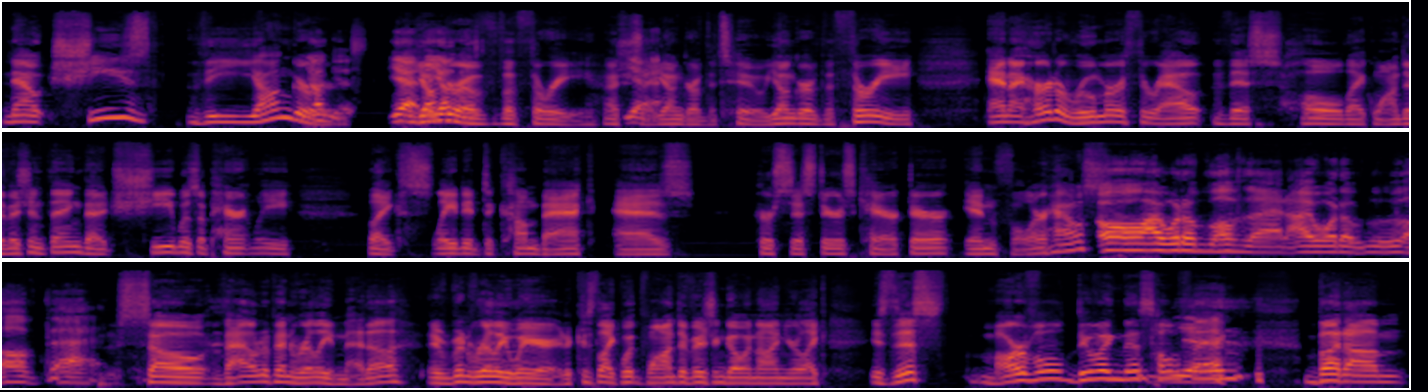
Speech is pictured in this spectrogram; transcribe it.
Now she's the younger, youngest. Yeah, younger youngest. of the three. I should Yeah. say younger of the two, younger of the three. And I heard a rumor throughout this whole like WandaVision thing that she was apparently like slated to come back as her sister's character in Fuller House. Oh, I would have loved that. I would have loved that. So that would have been really meta. It would have been really weird because, like, with WandaVision going on, you're like, is this Marvel doing this whole Yeah. thing? But um,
